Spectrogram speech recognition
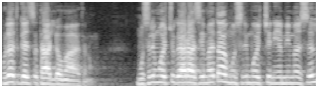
ሁለት ገጽታ አለው ማለት ነው። ሙስሊሞቹ ጋር ሲመጣ ሙስሊሞችን የሚመስል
